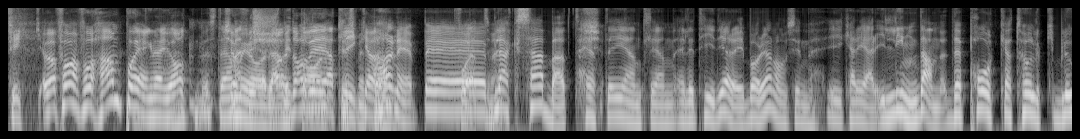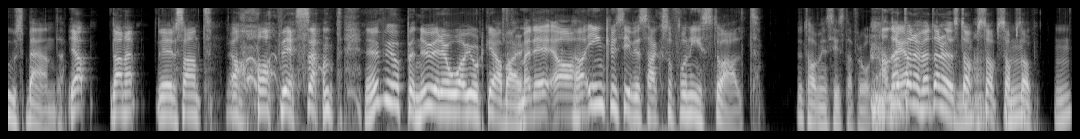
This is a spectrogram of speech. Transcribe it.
Fick, vad fan får han poäng när jag Bestämmer jag det. Ja, då har vi ett lika. Hörni, eh, Black Sabbath hette egentligen, eller tidigare i början av sin i karriär, i lindan, The Polka Tulk Blues Band. Ja, Danne, det är sant. Ja, det är sant. Nu är vi uppe, nu är det oavgjort grabbar. Men det, ja, Ja, inklusive saxofonist och allt. Nu tar vi en sista fråga. André? Vänta nu, vänta nu. Stopp, stopp, stopp, stopp. Mm.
